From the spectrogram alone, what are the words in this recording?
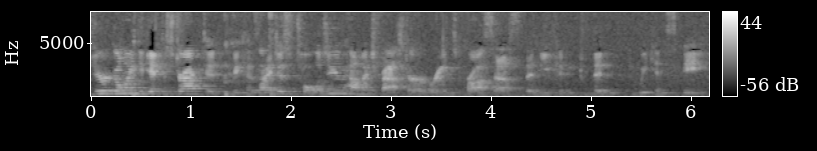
you're going to get distracted because I just told you how much faster our brains process than you can than we can speak.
